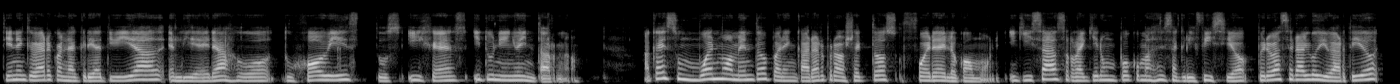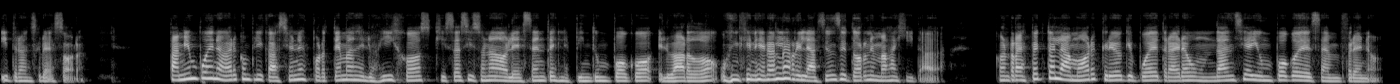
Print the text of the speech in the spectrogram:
Tiene que ver con la creatividad, el liderazgo, tus hobbies, tus hijes y tu niño interno. Acá es un buen momento para encarar proyectos fuera de lo común y quizás requiere un poco más de sacrificio, pero va a ser algo divertido y transgresor. También pueden haber complicaciones por temas de los hijos, quizás si son adolescentes les pinte un poco el bardo o en general la relación se torne más agitada. Con respecto al amor, creo que puede traer abundancia y un poco de desenfreno.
